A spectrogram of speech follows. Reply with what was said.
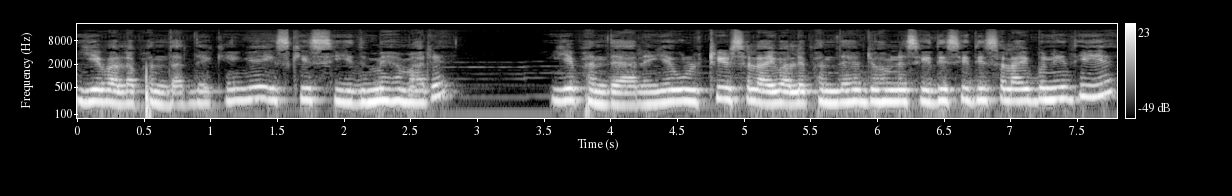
ये वाला फंदा देखेंगे, इसकी सीध में हमारे ये फंदे आ रहे हैं। ये उल्टी सिलाई वाले फंदे हैं जो हमने सीधी सीधी सिलाई बुनी थी ये।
